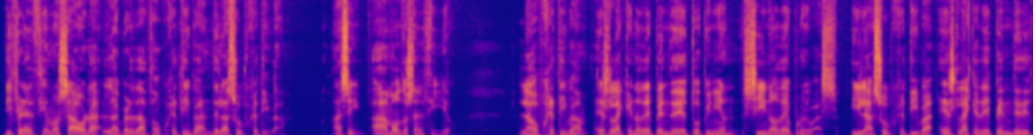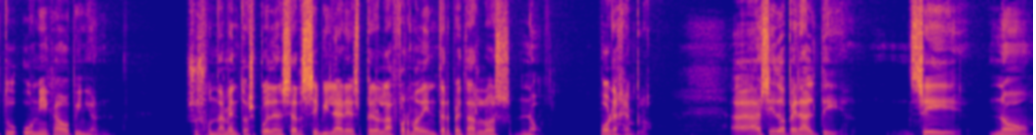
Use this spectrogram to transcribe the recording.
Diferenciemos ahora la verdad objetiva de la subjetiva. Así, a modo sencillo. La objetiva es la que no depende de tu opinión, sino de pruebas, y la subjetiva es la que depende de tu única opinión. Sus fundamentos pueden ser similares, pero la forma de interpretarlos no. Por ejemplo, ¿ha sido penalti? Sí, no.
